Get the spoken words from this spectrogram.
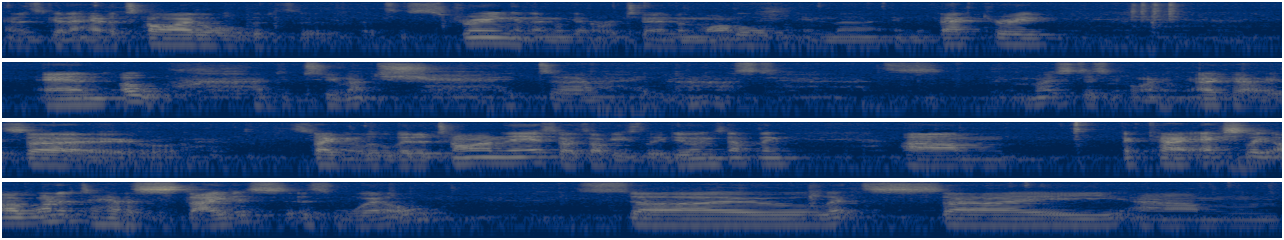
and it's going to have a title that's a, that's a string, and then we're going to return the model in the in the factory. And oh, I did too much. It uh, it passed. That's most disappointing. Okay, so it's taking a little bit of time there, so it's obviously doing something. Um, okay, actually, I wanted to have a status as well. So let's say, um,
